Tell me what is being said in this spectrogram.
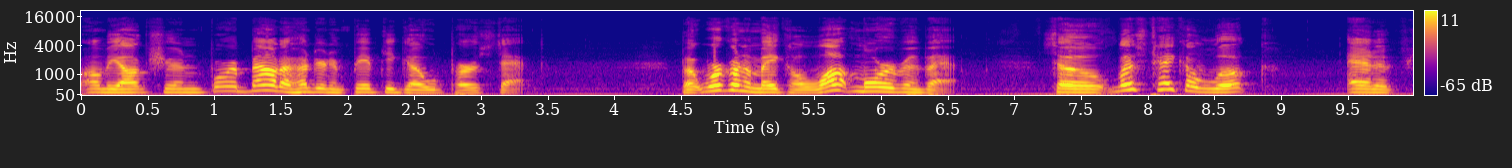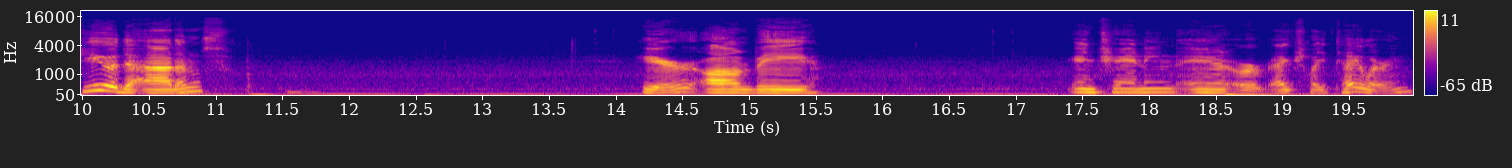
on the auction for about 150 gold per stack. But we're going to make a lot more than that. So let's take a look at a few of the items here on the enchanting and or actually tailoring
